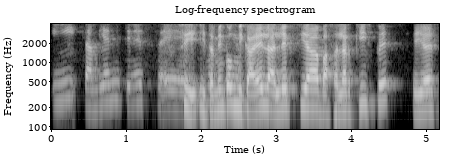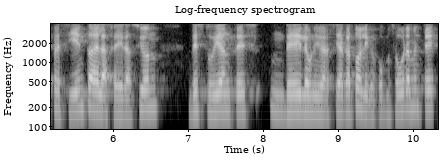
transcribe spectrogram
Y también tienes... eh, Sí, y también con. Micaela Alexia Basalar Quispe, ella es presidenta de la Federación de Estudiantes de la Universidad Católica. Como seguramente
